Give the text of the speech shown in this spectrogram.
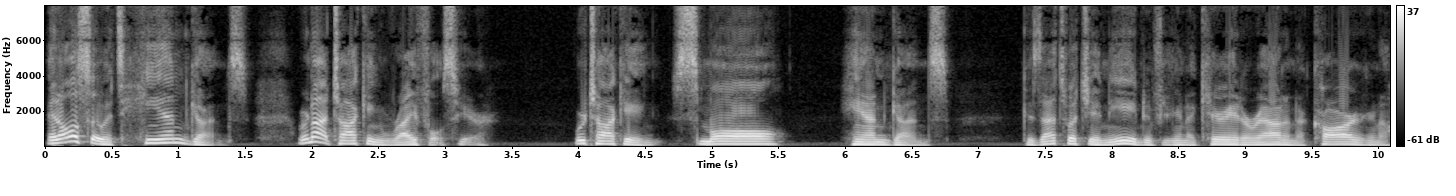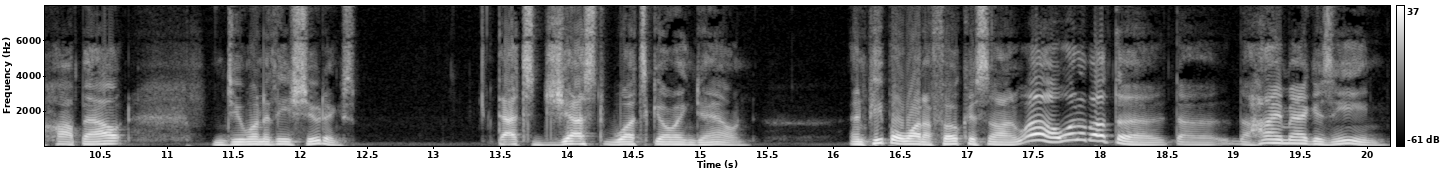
And also, it's handguns. We're not talking rifles here. We're talking small handguns because that's what you need if you're going to carry it around in a car. You're going to hop out and do one of these shootings. That's just what's going down. And people want to focus on, well, what about the, the, the high magazine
